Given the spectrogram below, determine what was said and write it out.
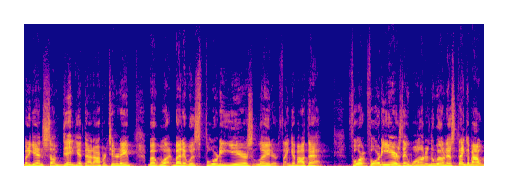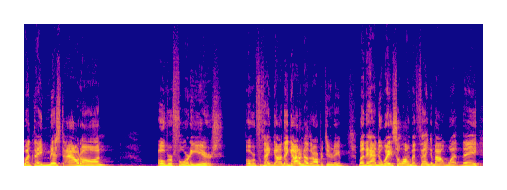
But again, some did get that opportunity, but what but it was 40 years later. Think about that. For 40 years they wandered in the wilderness. Think about what they missed out on over 40 years. Over thank God they got another opportunity, but they had to wait so long. But think about what they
